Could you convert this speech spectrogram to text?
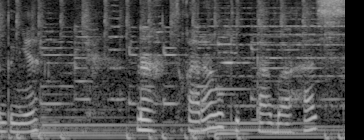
tentunya. Nah, sekarang kita bahas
